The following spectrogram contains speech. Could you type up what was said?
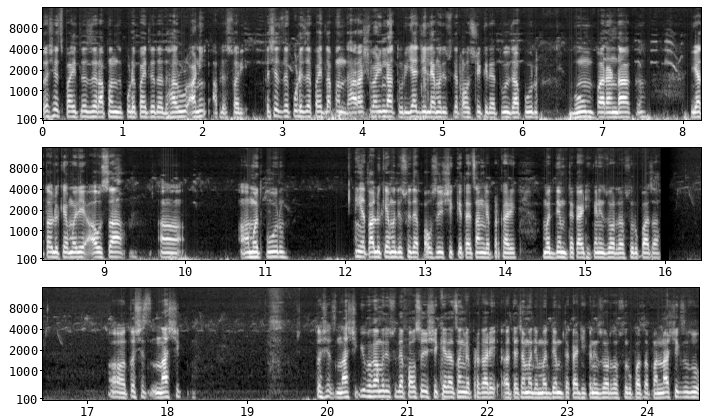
तसेच पाहिलं जर आपण पुढे पाहिलं तर धारूर आणि आपलं सॉरी तसेच जर पुढे जर पाहिलं आपण धाराशिव आणि लातूर या जिल्ह्यामध्ये सुद्धा पाऊस शक्यता आहे. तुळजापूर भूम परांडा या तालुक्यामध्ये औसा अहमदपूर या तालुक्यामध्ये सुद्धा पावसाची शक्यता आहे चांगल्या प्रकारे. मध्यम ते काही ठिकाणी जोरदार स्वरूपाचा. तसेच नाशिक तसेच नाशिक विभागामध्ये सुद्धा पावसाची शक्यता चांगल्या प्रकारे. त्याच्यामध्ये मध्यम तर काही ठिकाणी जोरदार स्वरूपाचा. पण नाशिकचा जो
